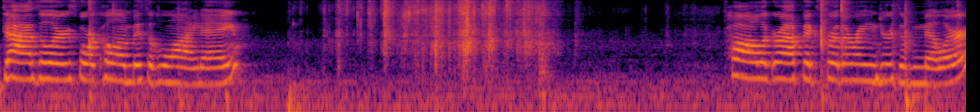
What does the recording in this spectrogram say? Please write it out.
Dazzlers for Columbus of Laine. Holographics for the Rangers of Miller.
